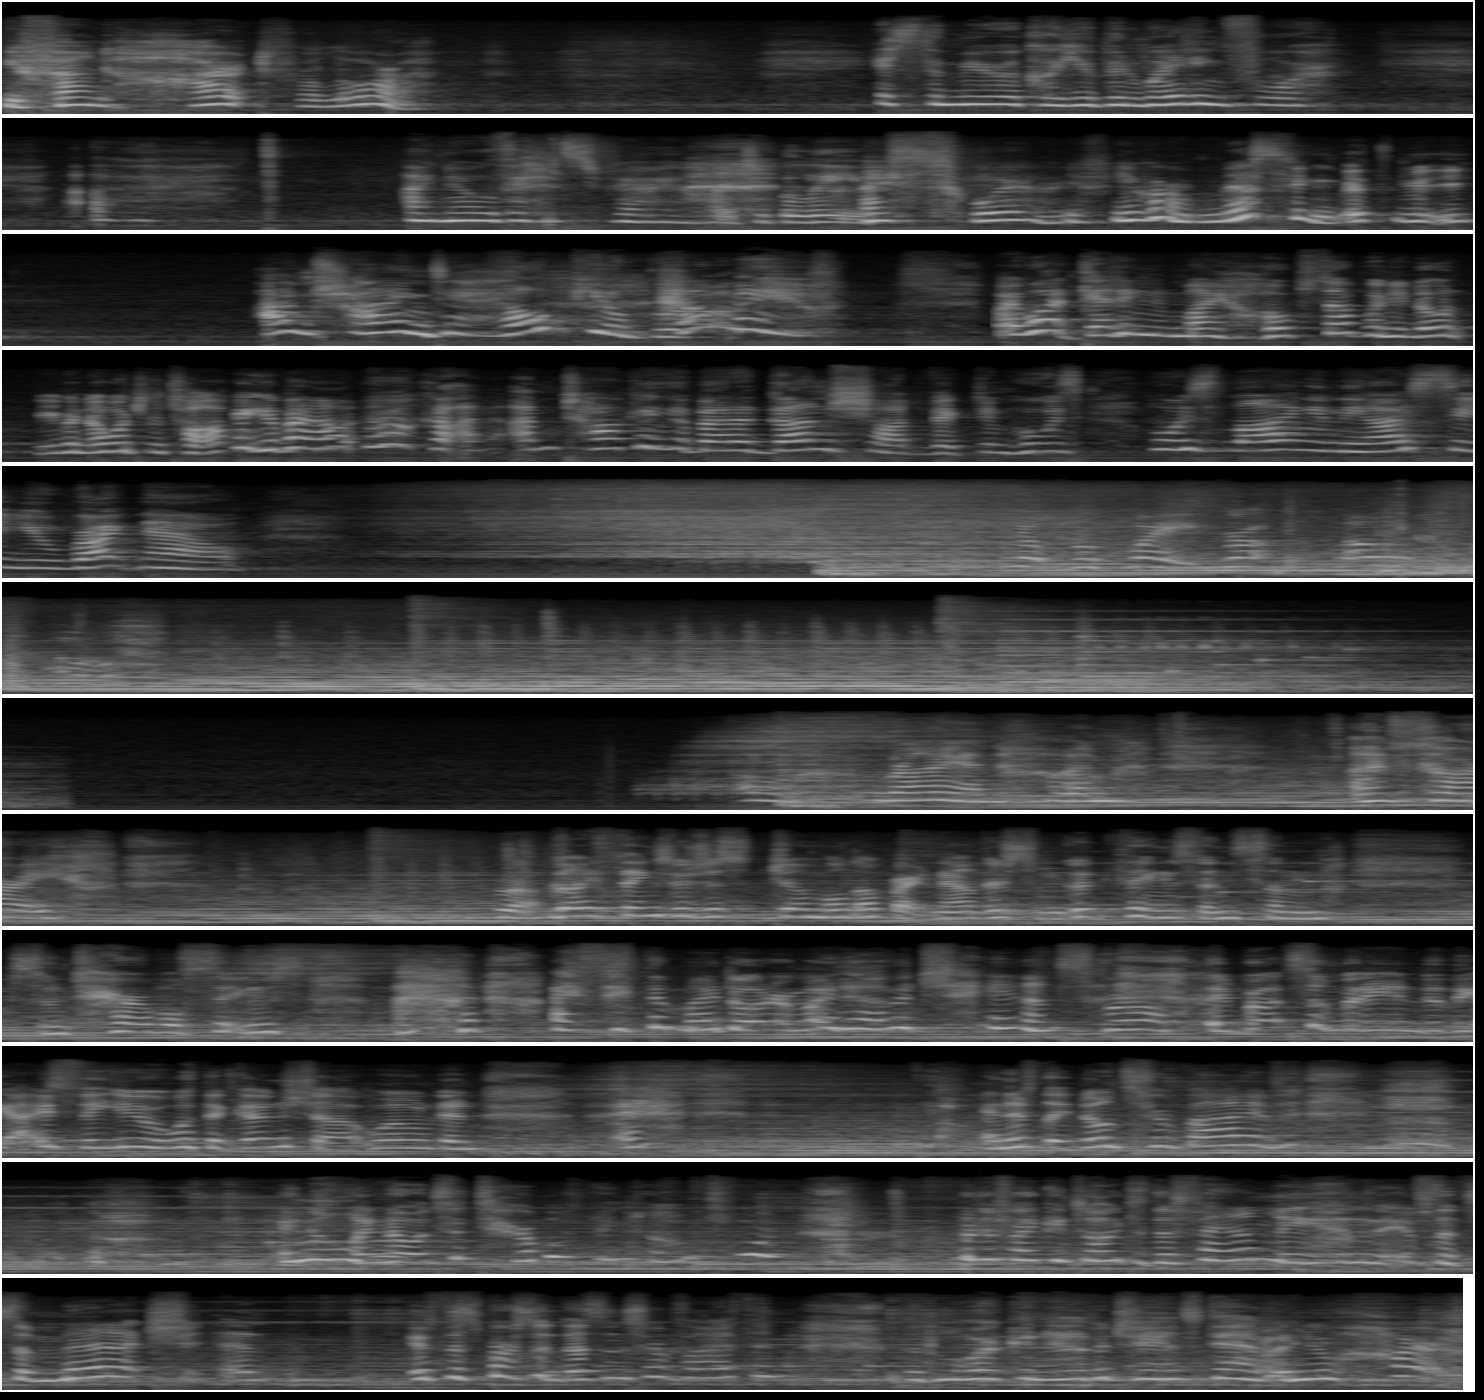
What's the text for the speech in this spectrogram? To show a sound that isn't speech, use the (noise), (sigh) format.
You found heart for Laura. It's the miracle you've been waiting for. Uh, I know that it's very hard to believe. I swear, if you are messing with me. I'm trying to help you, Brooke. Help me! By what? Getting my hopes up when you don't even know what you're talking about? Brooke, I, am talking about a gunshot victim who is who is lying in the ICU right now. No, Brooke, wait. Brooke, oh, oh. I'm... I'm sorry. Brooke. Things are just jumbled up right now. There's some good things and some... some terrible things. (laughs) I think that my daughter might have a chance. Brooke. They brought somebody into the ICU with a gunshot wound and... And if they don't survive... I know, I know, it's a terrible thing to hope for. But if I can talk to the family and if it's a match and if this person doesn't survive, then, then Laura can have a chance to have a new heart.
